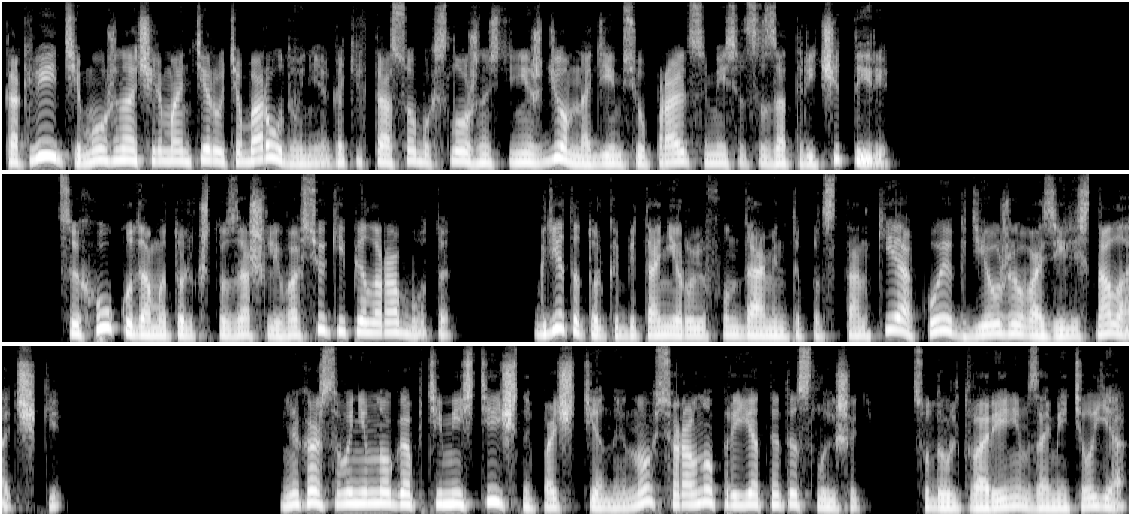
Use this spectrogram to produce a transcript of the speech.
Как видите, мы уже начали монтировать оборудование, каких-то особых сложностей не ждем, надеемся управиться месяца за 3-4. В цеху, куда мы только что зашли, вовсю кипела работа. Где-то только бетонировали фундаменты под станки, а кое-где уже возились наладчики. Мне кажется, вы немного оптимистичны, почтенный, но все равно приятно это слышать, с удовлетворением заметил я.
